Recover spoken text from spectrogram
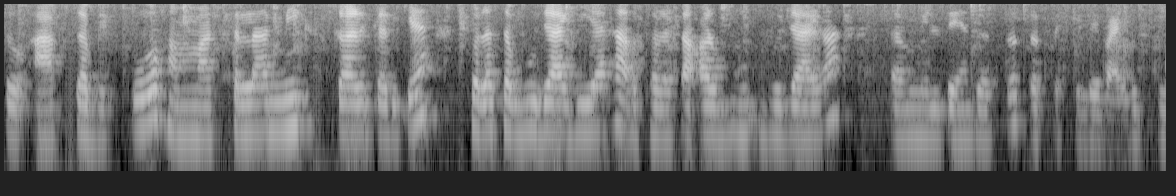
तो आप सबको हम मसाला मिक्स कर करके थोड़ा सा भुजा गया है और थोड़ा सा और भुजाएगा। तब मिलते हैं दोस्तों। तब तक के लिए बाय बाई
